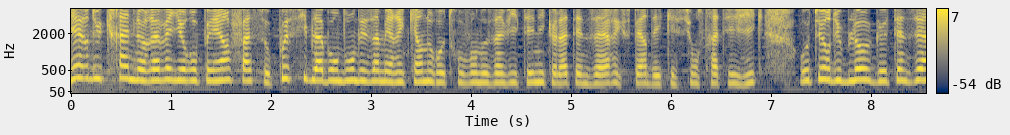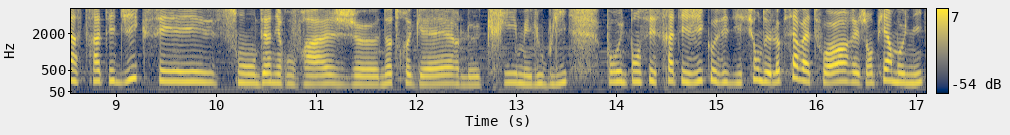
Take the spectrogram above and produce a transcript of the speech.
Guerre d'Ukraine, le réveil européen face au possible abandon des Américains. Nous retrouvons nos invités Nicolas Tenzer, expert des questions stratégiques, auteur du blog Tenzer Stratégique. C'est son dernier ouvrage, euh, Notre guerre, le crime et l'oubli, pour une pensée stratégique aux éditions de l'Observatoire. Et Jean-Pierre Moni,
